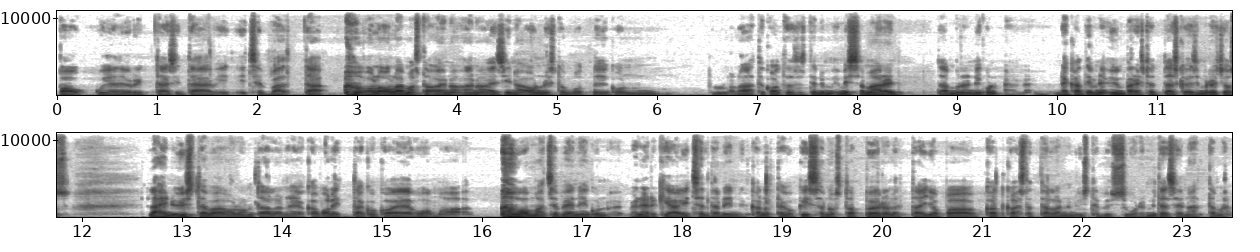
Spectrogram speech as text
paukkuja ja yrittää sitä itse välttää olla olemasta aina, aina ei siinä onnistu, mutta niin kuin lähtökohtaisesti, niin missä määrin tämmöinen niin kuin negatiivinen ympäristö, että esimerkiksi jos lähin ystävä on, on tällainen, joka valittaa koko ajan ja huomaa huomaa, että se vie niin kuin energiaa itseltä, niin kannattaako kissa nostaa pöydälle tai jopa katkaista tällainen ystävyyssuhde? Miten se näet tämän?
